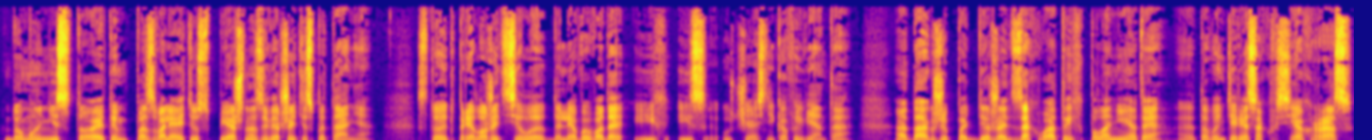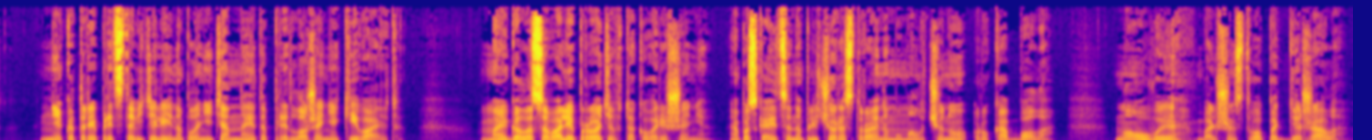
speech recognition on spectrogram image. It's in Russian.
Думаю, не стоит им позволять успешно завершить испытание. Стоит приложить силы для вывода их из участников ивента, а также поддержать захват их планеты. Это в интересах всех рас. Некоторые представители инопланетян на это предложение кивают. Мы голосовали против такого решения. Опускается на плечо расстроенному молчуну рука Бола. Но, увы, большинство поддержало.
